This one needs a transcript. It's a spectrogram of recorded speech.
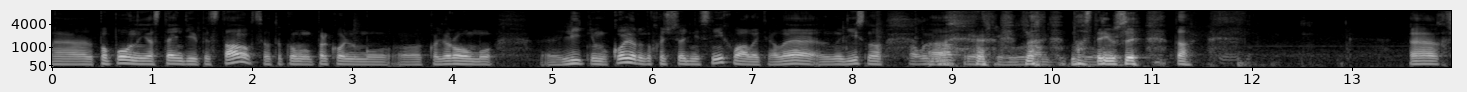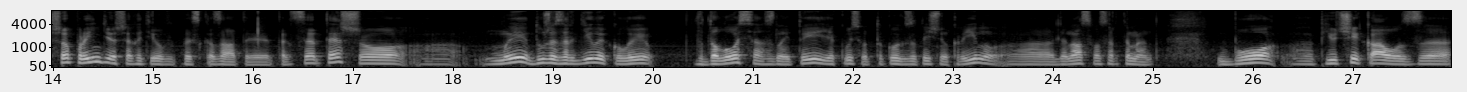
Е, поповнення стендів і підставок. Це в такому прикольному е, кольоровому е, літньому кольору. Ну, хоч сьогодні сніг валить, але ну, дійсно Але А, настрій, скажу, настрій вже так. Е, Що про Індію ще хотів би сказати, так це те, що е, ми дуже зраділи, коли вдалося знайти якусь от таку екзотичну країну е, для нас в асортимент. Бо е, п'ючи каву з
